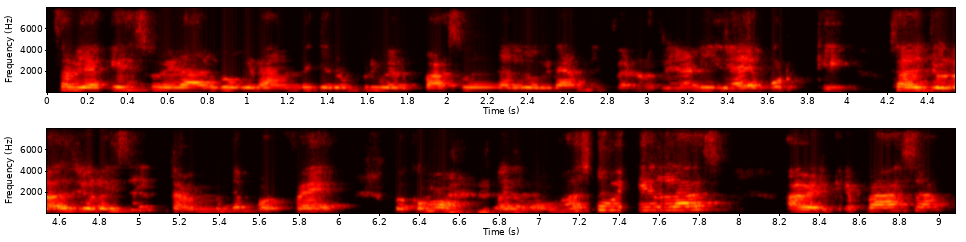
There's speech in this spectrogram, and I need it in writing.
sabía que eso era algo grande, que era un primer paso de algo grande, pero no tenía ni idea de por qué. O sea, yo lo, yo lo hice realmente por fe. Fue como, bueno, vamos a subirlas, a ver qué pasa,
